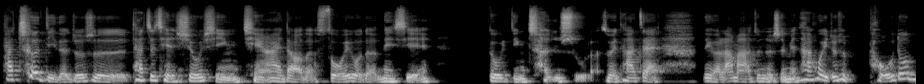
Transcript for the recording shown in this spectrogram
他彻底的，就是他之前修行前爱道的所有的那些。都已经成熟了，所以他在那个拉玛那尊者身边，他会就是头都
